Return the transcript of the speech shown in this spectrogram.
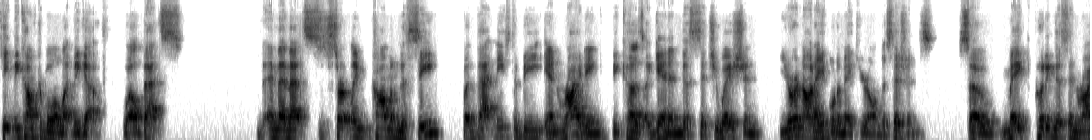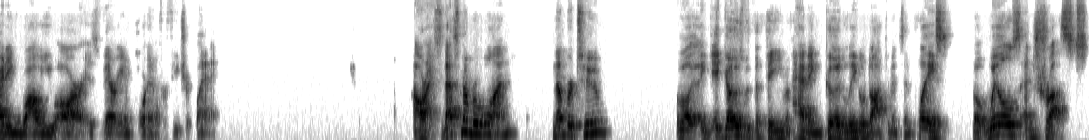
keep me comfortable and let me go. Well, that's, and then that's certainly common to see, but that needs to be in writing because, again, in this situation, you're not able to make your own decisions. So, make putting this in writing while you are is very important for future planning. All right, so that's number one. Number two, well, it, it goes with the theme of having good legal documents in place, but wills and trusts.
